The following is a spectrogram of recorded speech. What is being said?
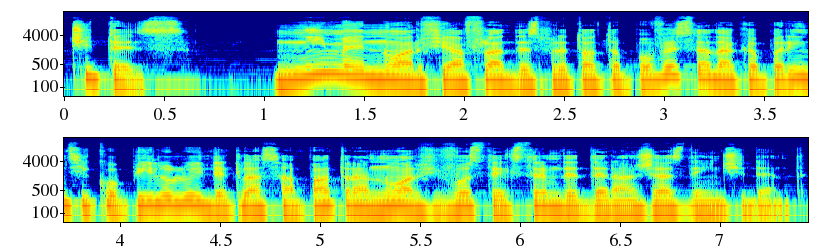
Citez. Nimeni nu ar fi aflat despre toată povestea dacă părinții copilului de clasa 4 nu ar fi fost extrem de deranjați de incident.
